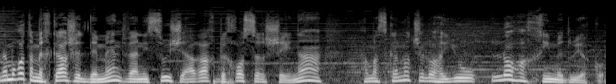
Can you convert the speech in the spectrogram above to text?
למרות המחקר של דמנט והניסוי שערך בחוסר שינה, המסקנות שלו היו לא הכי מדויקות.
